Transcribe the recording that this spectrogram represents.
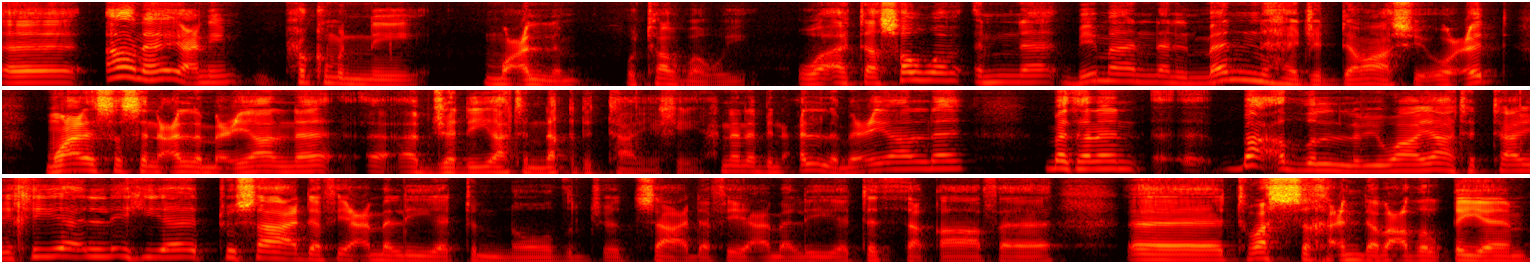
آه أنا يعني بحكم إني معلم وتربوي وأتصور إن بما أن المنهج الدراسي أعد مو على أساس نعلم عيالنا أبجديات النقد التاريخي، إحنا نبي نعلم عيالنا مثلا بعض الروايات التاريخية اللي هي تساعد في عملية النضج، تساعد في عملية الثقافة، أه، ترسخ عنده بعض القيم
